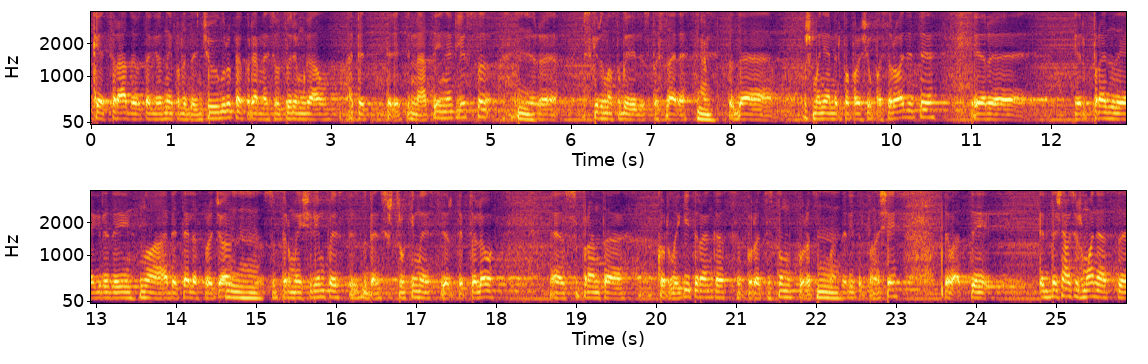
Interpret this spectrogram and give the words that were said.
kai atsirado jau ta grinai pradedančiųjų grupė, kurią mes jau turim gal apie treti metai, neklystu, mm. ir e, skirtumas labai didelis pasidarė. Mm. Tada žmonėm ir paprašiau pasirodyti. Ir e, ir pradeda jie gridai nuo abecelės pradžios, mhm. su pirmais šrimpais, tais dubens ištraukimais ir taip toliau. E, supranta, kur laikyti rankas, kur atsistum, kur atsistumą mhm. daryti ir panašiai. Tai va, tai Ir dažniausiai žmonės e,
